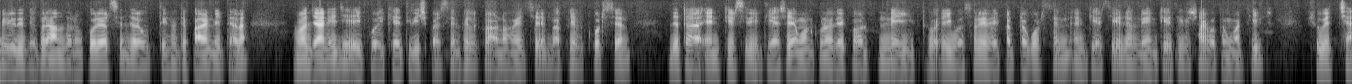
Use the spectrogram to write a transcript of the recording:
বিরোধিতা করে আন্দোলন করে আসছেন, যারা উত্তীর্ণ হতে পারেনি তারা। আমরা জানি যে এই পরীক্ষায় তিরিশ পার্সেন্ট ফেল করানো হয়েছে বা ফেল করছেন, যেটা এনটিএসসির ইতিহাসে এমন কোনো রেকর্ড নেই। তো এই বছরের রেকর্ডটা করছেন এনটিএসসি এজন্য এনটিএসসিকে স্বাগতম আর কি, শুভেচ্ছা।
